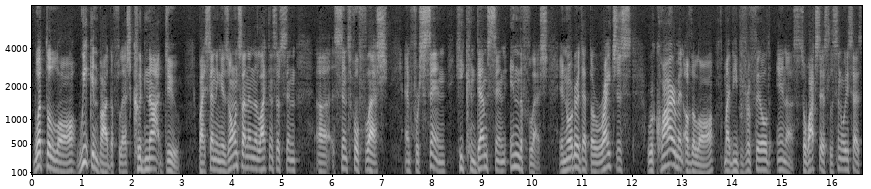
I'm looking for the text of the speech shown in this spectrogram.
what the law, weakened by the flesh, could not do by sending his own Son in the likeness of sin, uh, sinful flesh. And for sin, he condemned sin in the flesh in order that the righteous requirement of the law might be fulfilled in us. So watch this. Listen to what he says.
